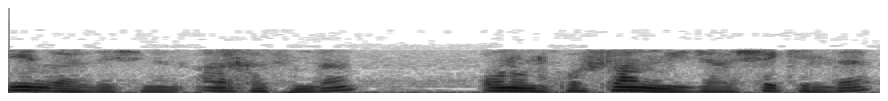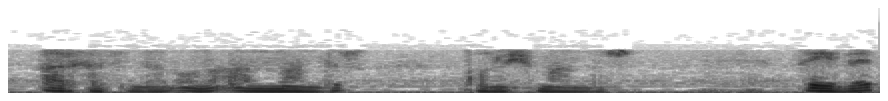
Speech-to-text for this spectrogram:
Din kardeşinin arkasından onun hoşlanmayacağı şekilde arkasından onu anmandır, konuşmandır. Gıybet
